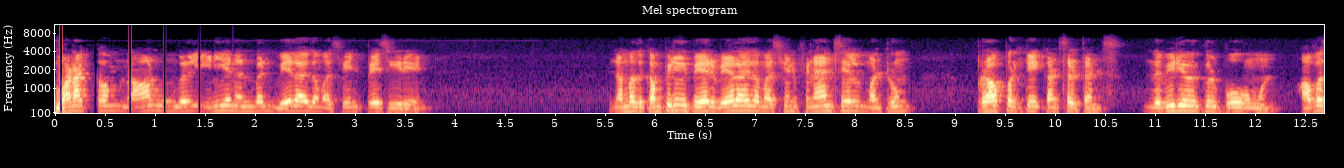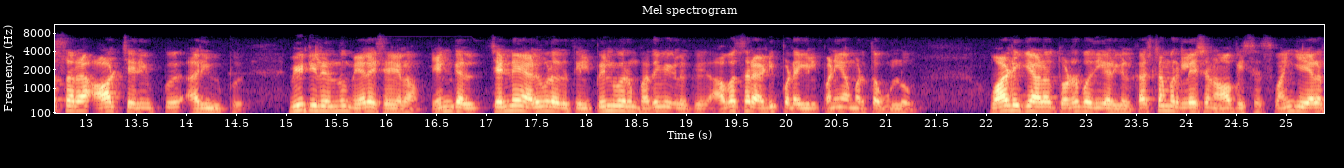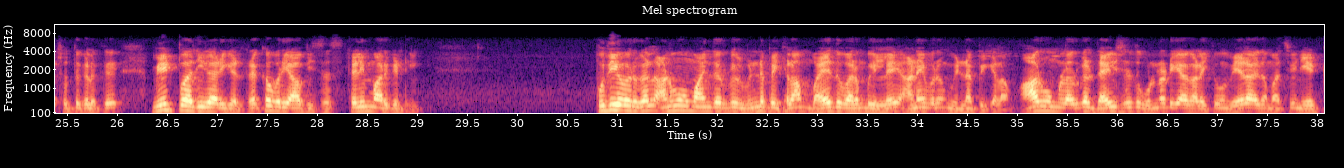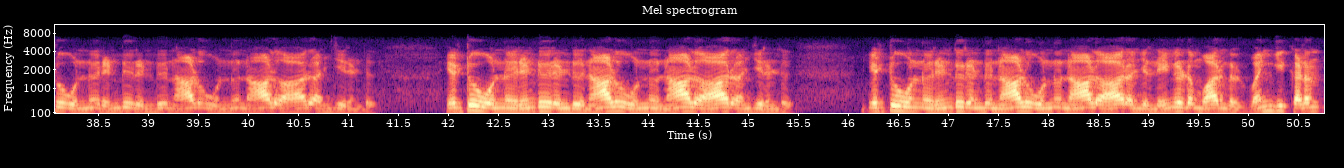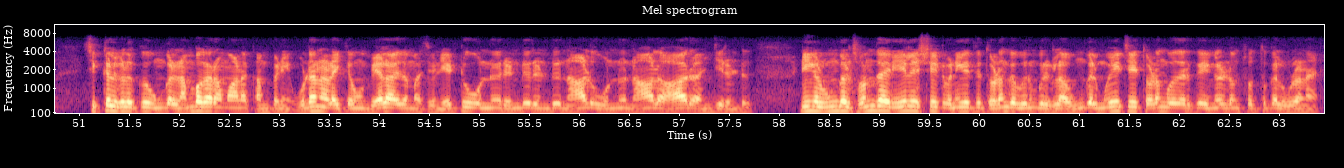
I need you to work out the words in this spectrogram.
வணக்கம் நான் உங்கள் இனிய நண்பன் வேலாயுதம் அஸ்வின் பேசுகிறேன். நமது கம்பெனி பெயர் வேலாயுதம் அஸ்வின் ஃபினான்சியல் மற்றும் ப்ராப்பர்ட்டி கன்சல்டன்ட்ஸ் இந்த வீடியோவிற்குள் போகும் முன் அவசர ஆட்சரிப்பு அறிவிப்பு. வீட்டிலிருந்தும் வேலை செய்யலாம். எங்கள் சென்னை அலுவலகத்தில் பின்வரும் பதவிகளுக்கு அவசர அடிப்படையில் பணியமர்த்த உள்ளோம். வாடிக்கையாளர் தொடர்பு அதிகாரிகள் கஸ்டமர் ரிலேஷன் ஆஃபீஸர்ஸ் வங்கி ஏல சொத்துக்களுக்கு மீட்பு அதிகாரிகள் ரெக்கவரி ஆஃபீஸர்ஸ் டெலிமார்க்கெட்டிங் புதியவர்கள் அனுபவம் வாய்ந்தவர்கள் விண்ணப்பிக்கலாம் வயது வரம்பு இல்லை அனைவரும் விண்ணப்பிக்கலாம். ஆர்வமுள்ளவர்கள் தயவுசெய்து உடனடியாக அழைக்கவும். வேலாயுதம் அஸ்வின் எட்டு ஒன்று ரெண்டு ரெண்டு நாலு ஒன்று நாலு ஆறு அஞ்சு ரெண்டு. எட்டு ஒன்று ரெண்டு ரெண்டு நாலு ஒன்று நாலு ஆறு அஞ்சு ரெண்டு. எட்டு ஒன்று ரெண்டு ரெண்டு நாலு ஒன்று நாலு ஆறு அஞ்சு ரெண்டு. எங்களிடம் வாருங்கள். வங்கி கடன் சிக்கல்களுக்கு உங்கள் நம்பகரமான கம்பெனி. உடன் அழைக்கவும். வேலாயுதம் அஸ்வின் எட்டு ஒன்று ரெண்டு ரெண்டு நாலு ஒன்று நாலு ஆறு அஞ்சு ரெண்டு. நீங்கள் உங்கள் சொந்த ரியல் எஸ்டேட் வணிகத்தை தொடங்க விரும்புகிறீர்களா? உங்கள் முயற்சியை தொடங்குவதற்கு எங்களிடம் சொத்துக்கள் உள்ளன.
